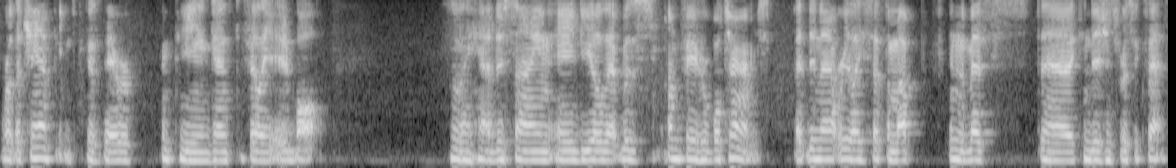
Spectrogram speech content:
for the champions because they were competing against affiliated ball. So they had to sign a deal that was unfavorable terms that did not really set them up in the best uh, conditions for success.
